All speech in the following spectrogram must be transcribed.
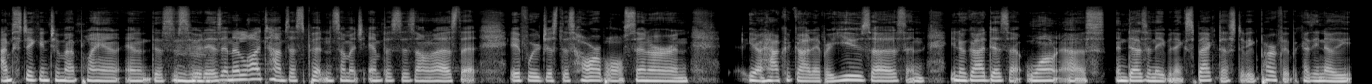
I'm, sticking to my plan, and this is mm-hmm. who it mm-hmm. And a lot of times, that's putting so much emphasis on us that if we're just this horrible sinner, and you know, how could God ever use us? And you know, God doesn't want us, and doesn't even expect us to be perfect because He knows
